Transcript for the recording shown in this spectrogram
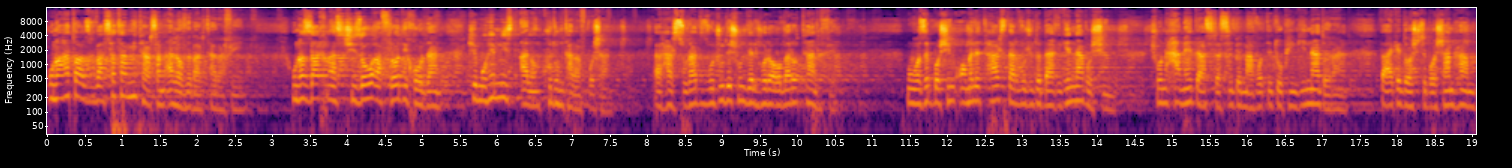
اونا حتی از وسط هم میترسن علاوه بر طرفین. اونا زخم از چیزا و افرادی خوردن که مهم نیست الان کدوم طرف باشن. در هر صورت وجودشون دلهوره آور و تلخه. مواظب باشیم عامل ترس در وجود بقیه نباشیم چون همه دسترسی به مواد دوپینگی ندارن. و اگه داشته باشن هم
